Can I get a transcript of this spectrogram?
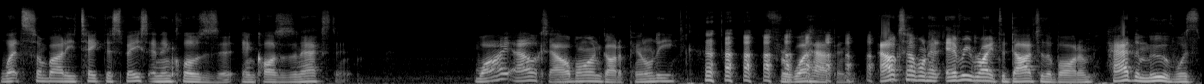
lets somebody take the space, and then closes it and causes an accident. Why Alex Albon got a penalty for what happened? Alex Albon had every right to dive to the bottom, had the move, was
